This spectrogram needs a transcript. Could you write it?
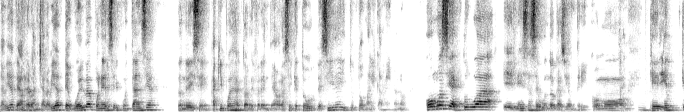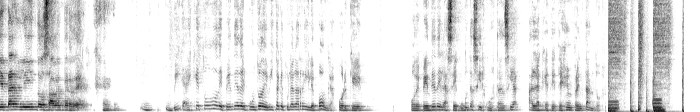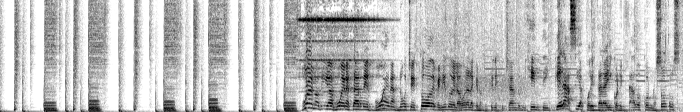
La vida te da revancha, la vida te vuelve a poner circunstancias donde dice, aquí puedes actuar diferente, ahora sí que tú decides y tú tomas el camino, ¿no? ¿Cómo se actúa en esa segunda ocasión, Cris? ¿Cómo, qué, qué, qué tan lindo sabe perder? Mira, es que todo depende del punto de vista que tú le agarres y le pongas, porque o depende de la segunda circunstancia a la que te estés enfrentando. Buenos días, buenas tardes, buenas noches, todo dependiendo de la hora a la que nos estén escuchando, mi gente. Gracias por estar ahí conectados con nosotros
